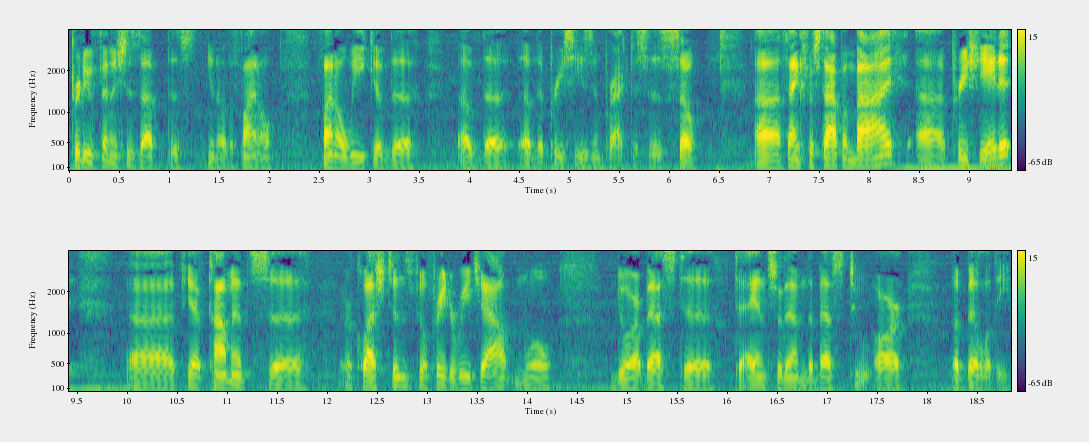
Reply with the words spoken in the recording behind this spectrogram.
Purdue finishes up this, you know, the final final week of the of the of the preseason practices. So, uh, thanks for stopping by. Uh, appreciate it. Uh, if you have comments or questions, feel free to reach out, and we'll do our best to to answer them the best to our ability.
